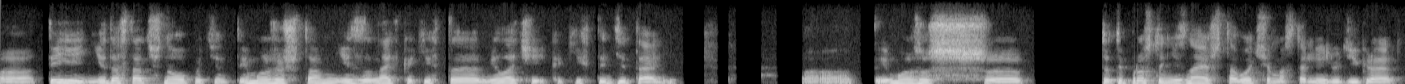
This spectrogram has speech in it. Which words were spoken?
Э, ты недостаточно опытен, ты можешь там не знать каких-то мелочей, каких-то деталей. Ты можешь то ты просто не знаешь того, чем остальные люди играют.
